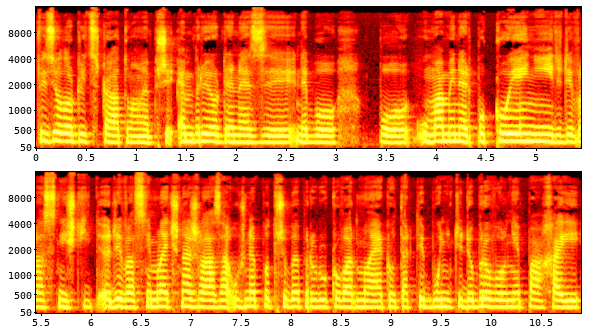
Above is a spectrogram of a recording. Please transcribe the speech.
fyziologická, to máme při embryodenezi, nebo po, u maminet po kojení, kdy vlastně, štít, kdy vlastně mléčná žláza už nepotřebuje produkovat mléko, tak ty buňky dobrovolně páchají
